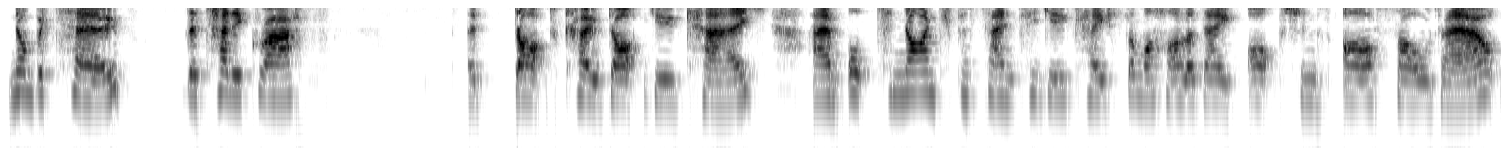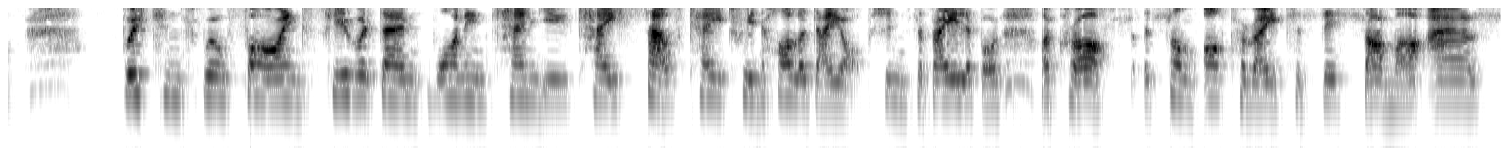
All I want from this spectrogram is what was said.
number two the telegraph uh, .co.uk um, up to 90% of UK summer holiday options are sold out Britons will find fewer than 1 in 10 UK self-catering holiday options available across some operators this summer as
